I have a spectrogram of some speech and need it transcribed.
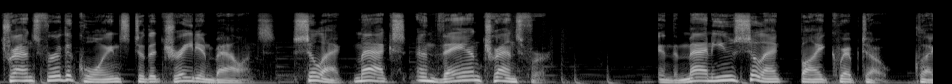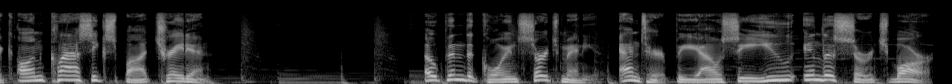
Transfer the coins to the trade-in balance. Select Max and then Transfer. In the menu, select Buy Crypto. Click on Classic Spot Trade-In. Open the coin search menu. Enter PLCU in the search bar.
